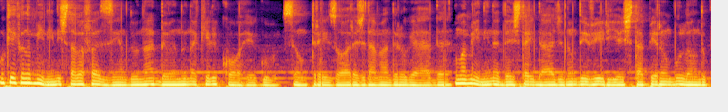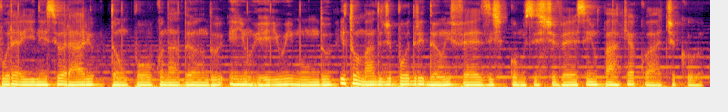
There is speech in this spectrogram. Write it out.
O que aquela menina estava fazendo nadando naquele córrego? São três horas da madrugada. Uma menina desta idade não deveria estar perambulando por aí nesse horário, tampouco nadando em um rio imundo e tomado de podridão e fezes, como se estivesse em um parque aquático.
